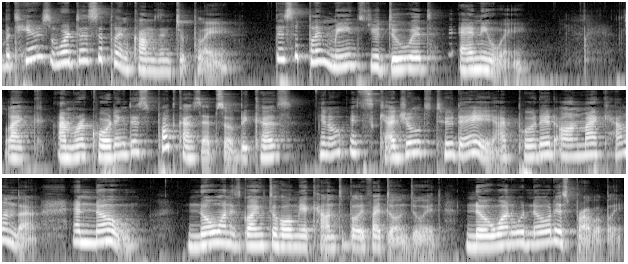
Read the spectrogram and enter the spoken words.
but here's where discipline comes into play. Discipline means you do it anyway. Like I'm recording this podcast episode because, you know, it's scheduled today. I put it on my calendar. And no, no one is going to hold me accountable if I don't do it. No one would notice probably.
